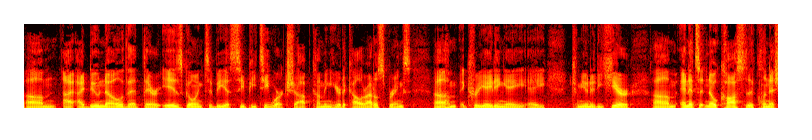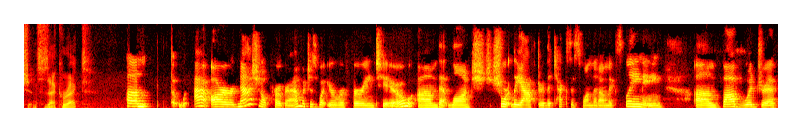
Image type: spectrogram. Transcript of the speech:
Um, I, I, do know that there is going to be a CPT workshop coming here to Colorado Springs, um, creating a, a community here, um, and it's at no cost to the clinicians. Is that correct? Um, our national program, which is what you're referring to, um, that launched shortly after the Texas one that I'm explaining, Bob Woodruff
